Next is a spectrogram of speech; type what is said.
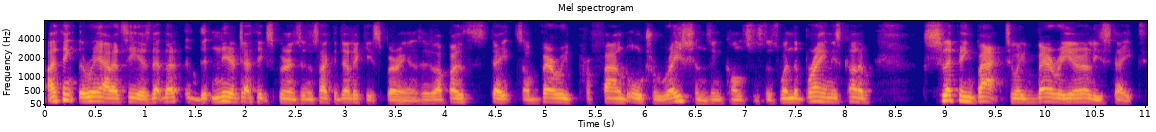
I think the reality is that the, the near death experience and psychedelic experiences are both states of very profound alterations in consciousness when the brain is kind of slipping back to a very early state.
